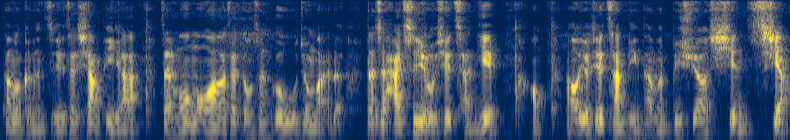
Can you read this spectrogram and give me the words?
他们可能直接在虾皮啊，在某某啊，在东森购物就买了。但是还是有一些产业哦，然后有些产品他们必须要线下，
